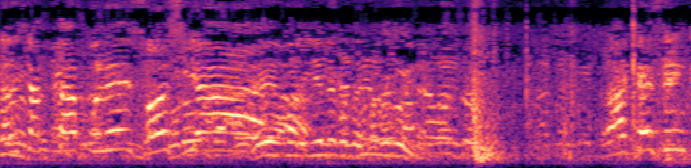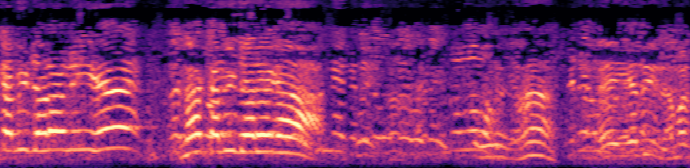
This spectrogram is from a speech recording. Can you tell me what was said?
कलकत्ता पुलिस होशियार राकेश सिंह कभी डरा नहीं है न कभी डरेगा हाँ ये দিন আমার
